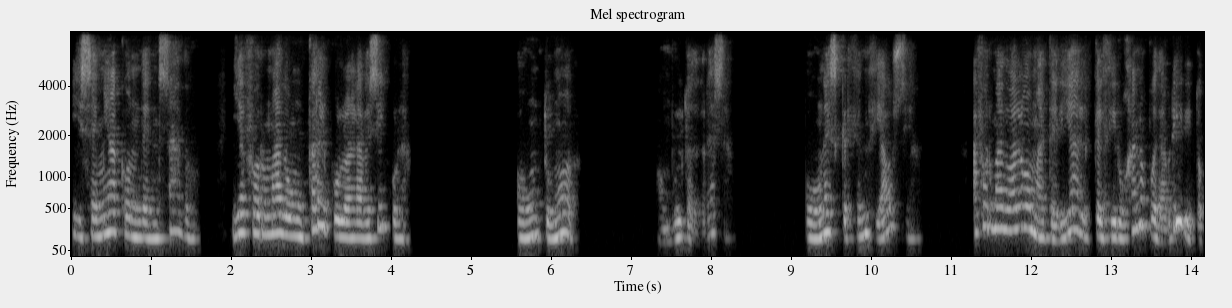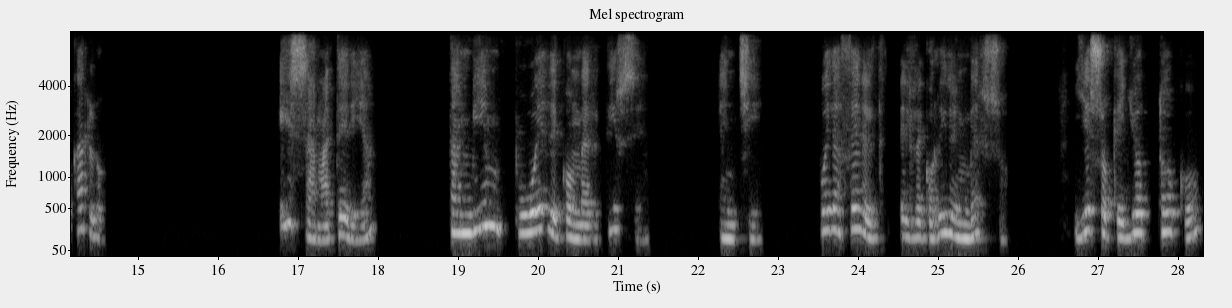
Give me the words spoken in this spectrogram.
y se me ha condensado y ha formado un cálculo en la vesícula, o un tumor, o un bulto de grasa, o una excrecencia ósea. Ha formado algo material que el cirujano puede abrir y tocarlo. Esa materia también puede convertirse en chi, puede hacer el, el recorrido inverso. Y eso que yo toco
